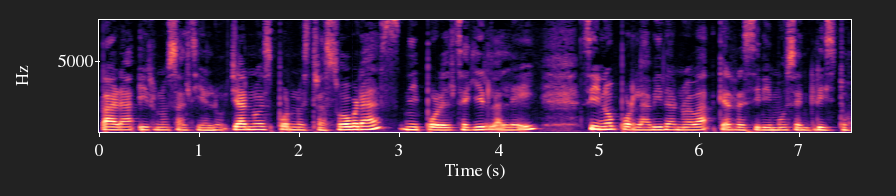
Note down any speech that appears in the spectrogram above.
para irnos al cielo. Ya no es por nuestras obras ni por el seguir la ley, sino por la vida nueva que recibimos en Cristo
